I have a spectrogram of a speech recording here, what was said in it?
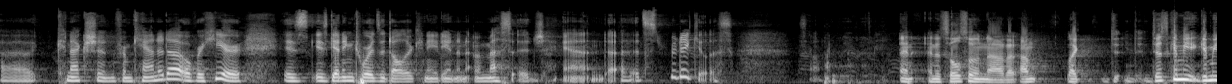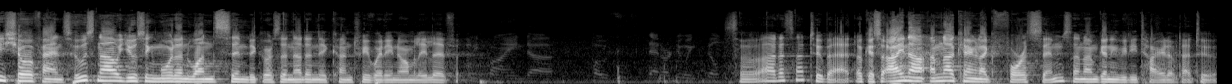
uh, connection from Canada over here is is getting towards a dollar Canadian and a message, and uh, it's ridiculous. So. And and it's also now that I'm like, just give me give me a show of hands. Who's now using more than one SIM because they're not in the country where they normally live? So uh, that's not too bad. Okay, so I now I'm now carrying like four Sims, and I'm getting really tired of that too.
